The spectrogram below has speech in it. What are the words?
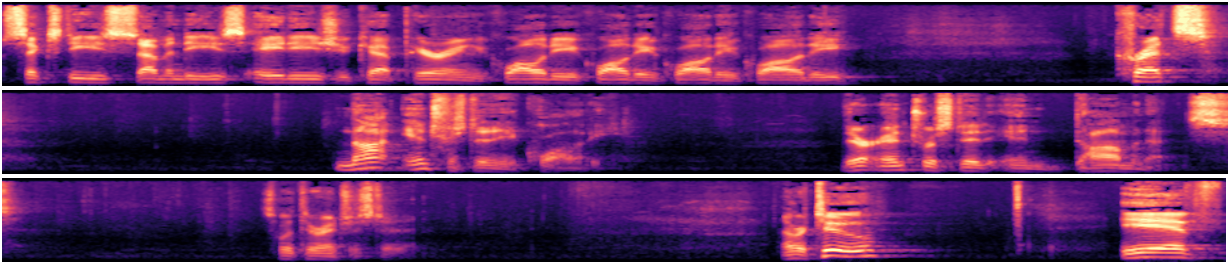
60s, 70s, 80s, you kept hearing equality, equality, equality, equality. Crits, not interested in equality. They're interested in dominance. That's what they're interested in. Number two, if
